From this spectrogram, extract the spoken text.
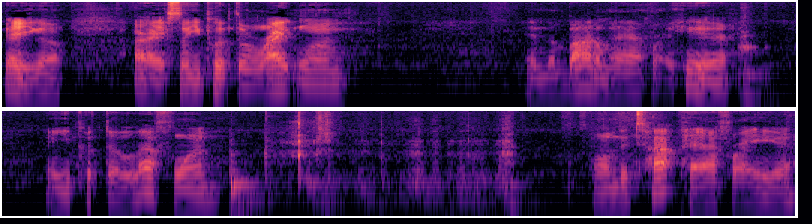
There you go. All right, so you put the right one in the bottom half right here and you put the left one on the top half right here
